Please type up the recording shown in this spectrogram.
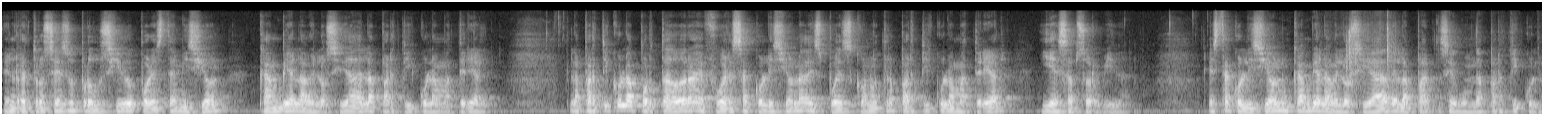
El retroceso producido por esta emisión cambia la velocidad de la partícula material. La partícula portadora de fuerza colisiona después con otra partícula material y es absorbida. Esta colisión cambia la velocidad de la segunda partícula,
